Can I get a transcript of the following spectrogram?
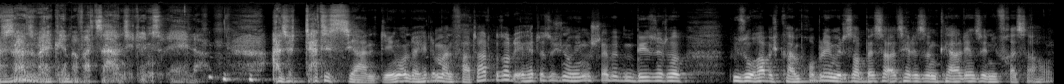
Also sagen Sie mal, Herr Kemper, was sagen Sie denn zu Hella? Also das ist ja ein Ding. Und da hätte mein Vater hat gesagt, er hätte sich nur hingestellt mit dem Besen und gesagt, wieso habe ich kein Problem. Das ist auch besser, als hätte sie einen Kerl, der sie in die Fresse haut.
